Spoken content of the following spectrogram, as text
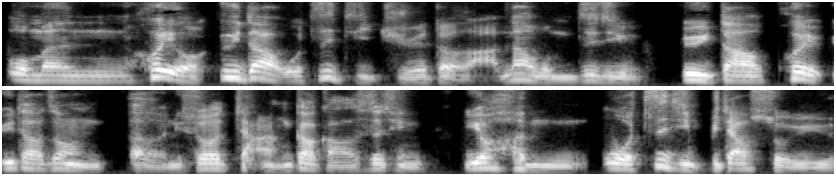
我们会有遇到，我自己觉得啦，那我们自己遇到会遇到这种呃，你说假人告稿的事情，有很我自己比较属于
